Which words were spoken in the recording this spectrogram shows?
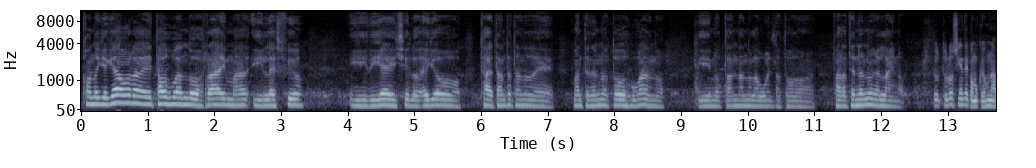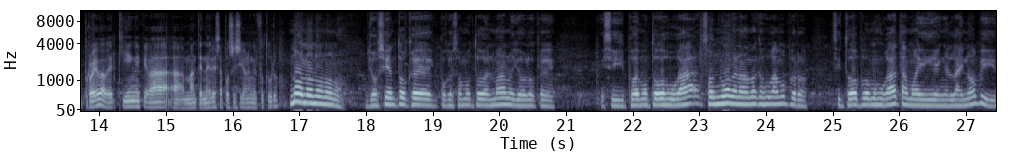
cuando llegué ahora he estado jugando Rayma y Lesfield y DH. Y ellos están tratando de mantenernos todos jugando y nos están dando la vuelta todo para tenernos en el line-up. ¿Tú, lo sientes como que es una prueba, a ver quién es que va a mantener esa posición en el futuro? No, no, no, no, no. Yo siento que porque somos todos hermanos, yo lo que, y si podemos todos jugar, son nueve nada más que jugamos, pero si todos podemos jugar, estamos ahí en el line-up y,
